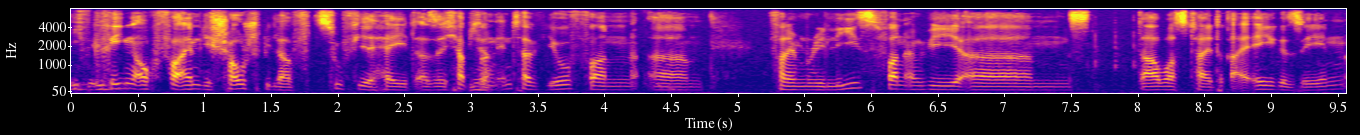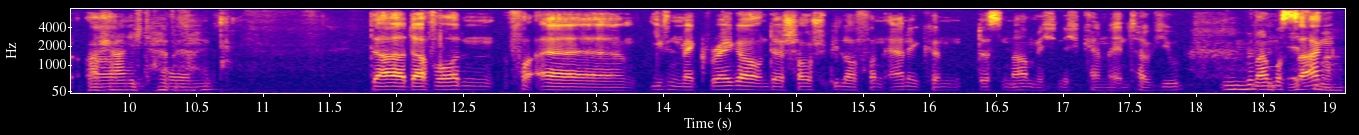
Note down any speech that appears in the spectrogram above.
ich, kriegen auch vor allem die Schauspieler zu viel Hate. Also ich habe so Ja. ein Interview von, ähm, von dem Release von irgendwie ähm, Star Wars Teil 3 gesehen. wahrscheinlich ähm, Teil drei. und Da, da wurden äh, Evan McGregor und der Schauspieler von Anakin, dessen Namen ich nicht kenne, interviewt. Irgendwas man muss sagen-.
